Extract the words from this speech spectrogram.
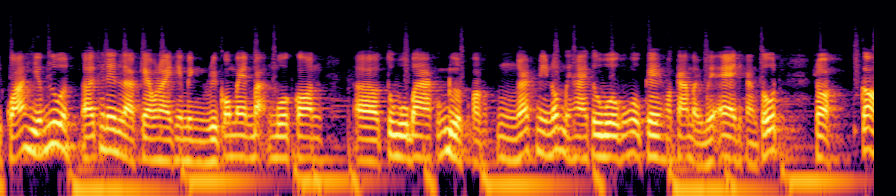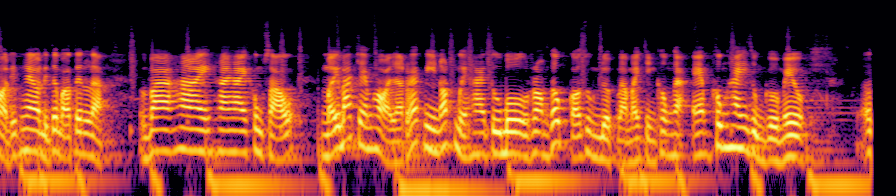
thì quá hiếm luôn. Đấy thế nên là kèo này thì mình recommend bạn mua con uh, Turbo 3 cũng được hoặc Redmi Note 12 Turbo cũng ok hoặc K70e thì càng tốt. Rồi câu hỏi tiếp theo thì tôi báo tên là và 2 2206 mấy bác cho em hỏi là Redmi Note 12 Turbo ROM gốc có dùng được là máy chính không ạ? Em không hay dùng Gmail. Ờ,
